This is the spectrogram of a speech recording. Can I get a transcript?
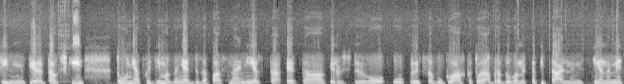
сильные толчки, то необходимо занять безопасное место. Это, прежде всего, укрыться в углах, которые образованы капитальными стенами,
